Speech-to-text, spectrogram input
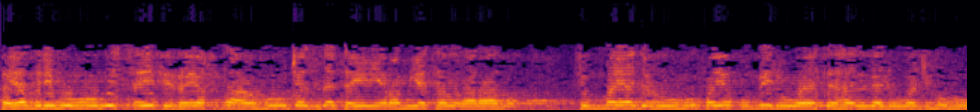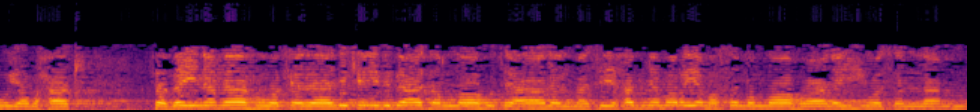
فيضربه بالسيف فيخضعه جزلتين رمية الغرض ثم يدعوه فيقبل ويتهلل وجهه يضحك فبينما هو كذلك إذ بعث الله تعالى المسيح ابن مريم صلى الله عليه وسلم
